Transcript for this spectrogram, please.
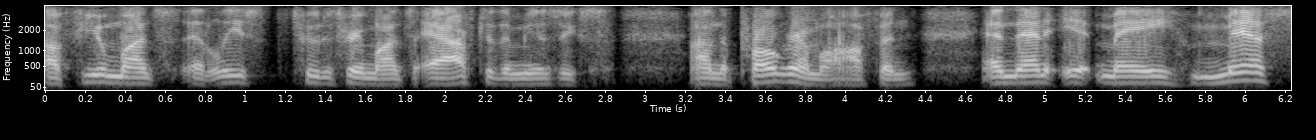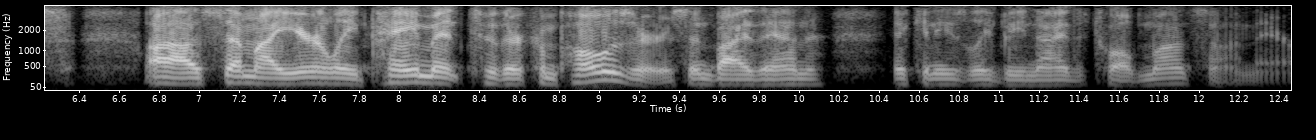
a few months, at least two to three months after the music's on the program often, and then it may miss uh, semi-yearly payment to their composers, and by then it can easily be nine to twelve months on there.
